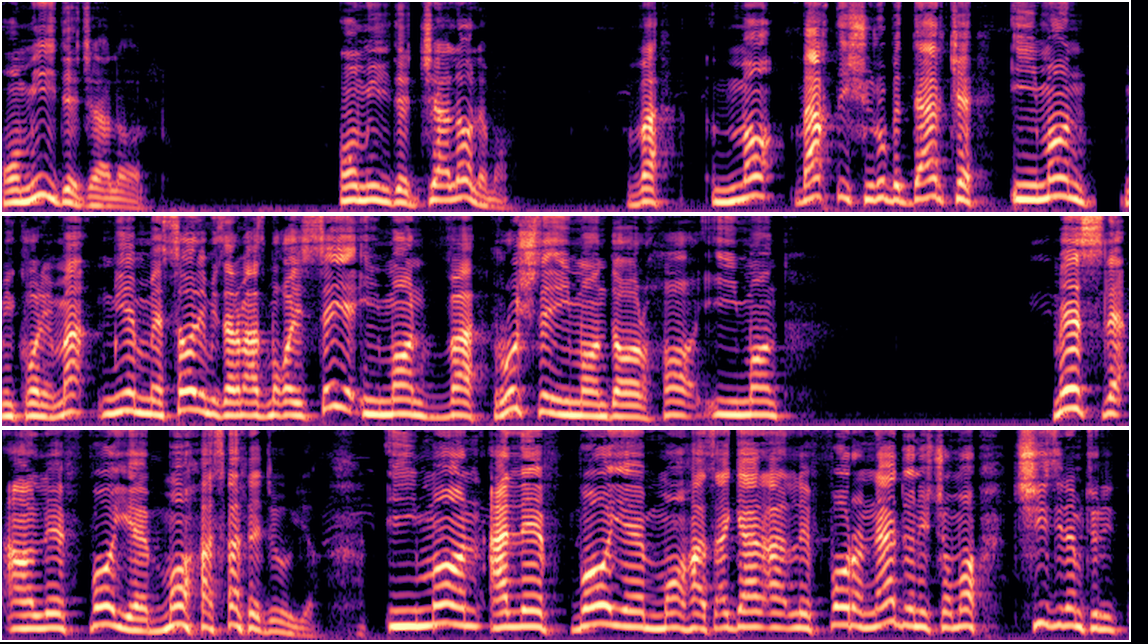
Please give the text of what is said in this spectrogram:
امید جلال. امید جلال ما. و ما وقتی شروع به درک ایمان می‌کنیم من یه مثالی می‌ذارم از مقایسه ایمان و رشد ایماندارها. ایمان مثل الفبای ما هست هللویا. ایمان الفبای ما هست. اگر الفبا رو ندونید شما چیزی نمی‌تونید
